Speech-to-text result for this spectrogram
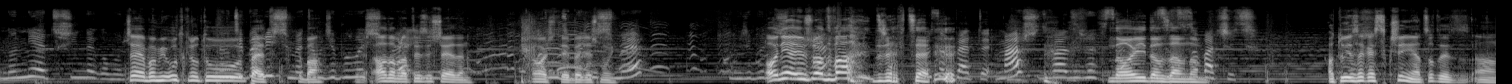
No nie, coś innego może. Czekaj, bo mi utknął tu gdzie pet, byliśmy, chyba. tam, gdzie byłyśmy O dobra, tu jest i- jeszcze jeden. Chodź ty, będziesz mój. O nie, już mam dwa drzewce. Pety. Masz dwa drzewce? No idą za mną. Zobaczyć. A tu jest jakaś skrzynia, co to jest? A,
